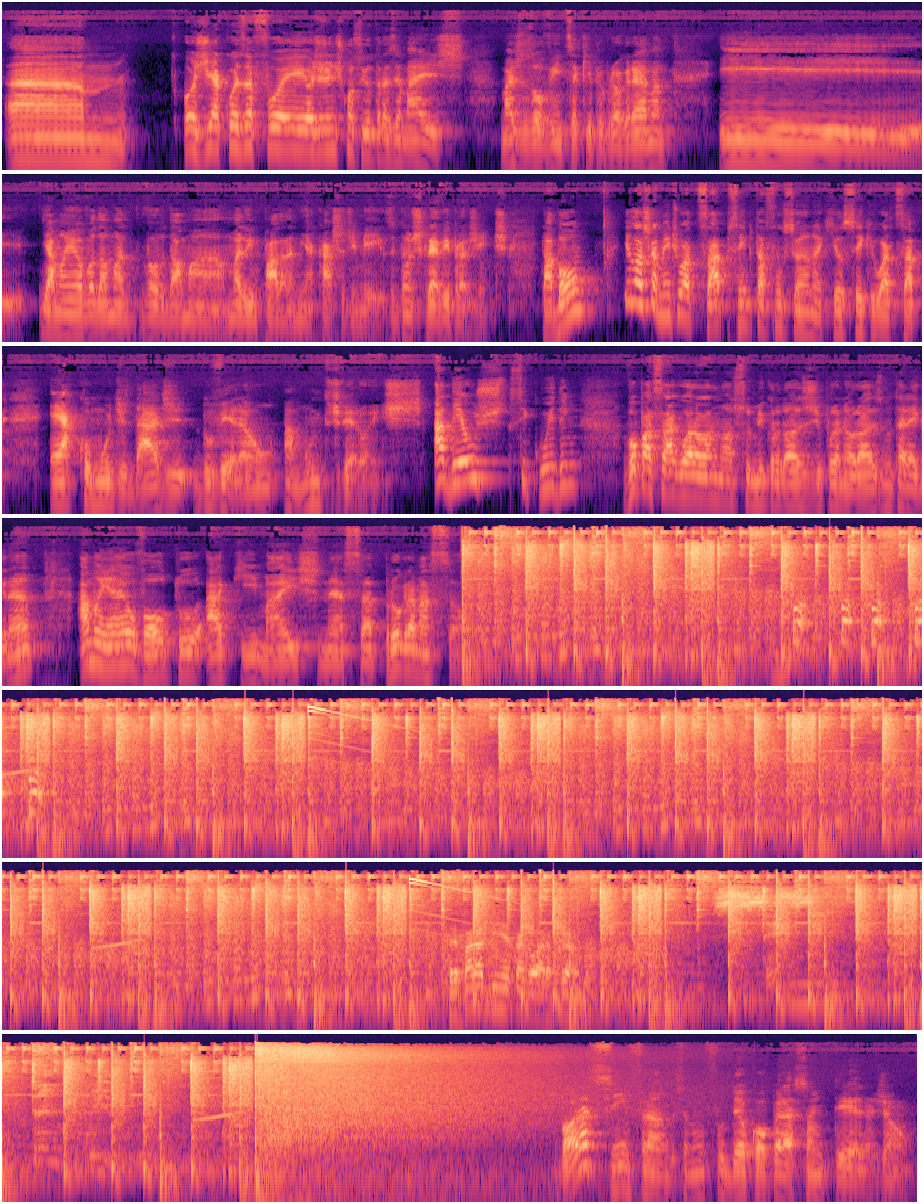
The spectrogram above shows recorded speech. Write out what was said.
Um, hoje a coisa foi. Hoje a gente conseguiu trazer mais, mais dos ouvintes aqui para o programa. E, e amanhã eu vou dar, uma, vou dar uma, uma limpada na minha caixa de e-mails. Então escreve aí pra gente, tá bom? E logicamente o WhatsApp sempre está funcionando aqui. Eu sei que o WhatsApp é a comodidade do verão há muitos verões. Adeus, se cuidem. Vou passar agora lá no nosso microdose de pura neurose no Telegram. Amanhã eu volto aqui mais nessa programação. Prepara a vinheta agora, Frango. Bora sim, Frango. Você não fudeu com a operação inteira, João.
